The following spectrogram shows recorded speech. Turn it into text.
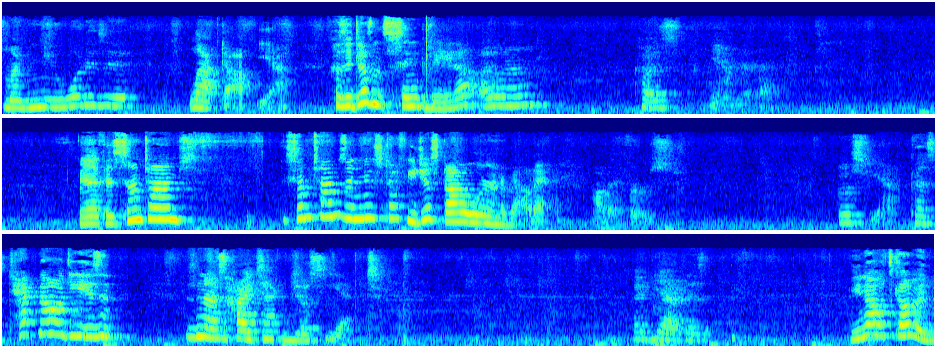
my new what is it? Laptop yeah. Because it doesn't sync data i learned. Because yeah. Yeah because sometimes sometimes the new stuff you just gotta learn about it. About first. First, yeah. Because technology isn't isn't as high tech just yet. And yeah because you know it's coming.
